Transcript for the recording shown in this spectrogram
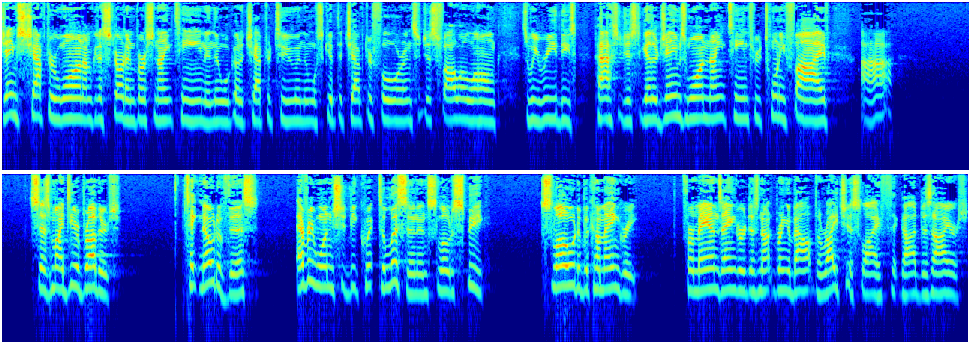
James chapter 1, I'm going to start in verse 19, and then we'll go to chapter 2, and then we'll skip to chapter 4. And so just follow along as we read these passages together. James 1 19 through 25 uh, says, My dear brothers, take note of this. Everyone should be quick to listen and slow to speak, slow to become angry, for man's anger does not bring about the righteous life that God desires.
